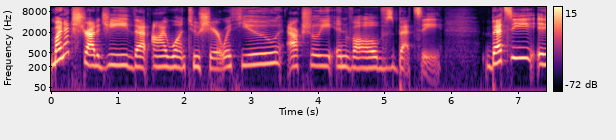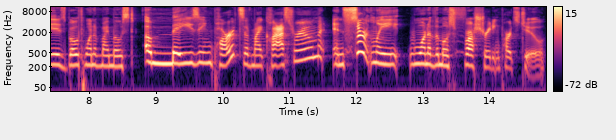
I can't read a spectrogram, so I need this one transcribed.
My next strategy that I want to share with you actually involves Betsy. Betsy is both one of my most amazing parts of my classroom and certainly one of the most frustrating parts, too.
